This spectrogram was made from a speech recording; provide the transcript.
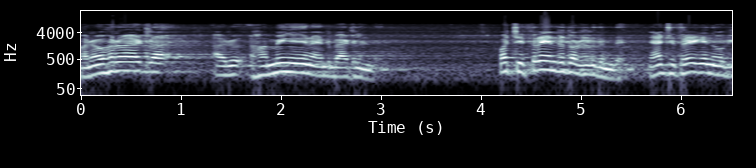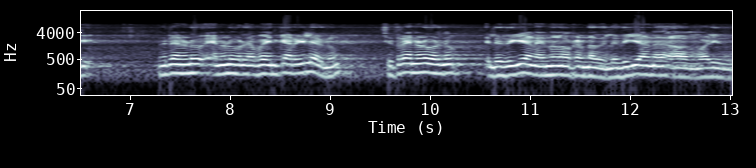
മനോഹരമായിട്ടുള്ള ഒരു ഹമ്മിങ് ഇങ്ങനെ എന്റെ ബാക്കിലുണ്ട്. അപ്പോൾ ചിത്ര എന്റെ തൊട്ടടുത്തുണ്ട്. ഞാൻ ചിത്രയെ ഇങ്ങനെ നോക്കി. എന്നിട്ട് എന്നോട് എന്നോട് പറഞ്ഞു അപ്പോൾ എനിക്കറിയില്ലായിരുന്നു. ചിത്ര എന്നോട് പറഞ്ഞു ലതികയാണ് എന്നെ നോക്കേണ്ടത്. ലതികയാണ് പാടിയത്?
